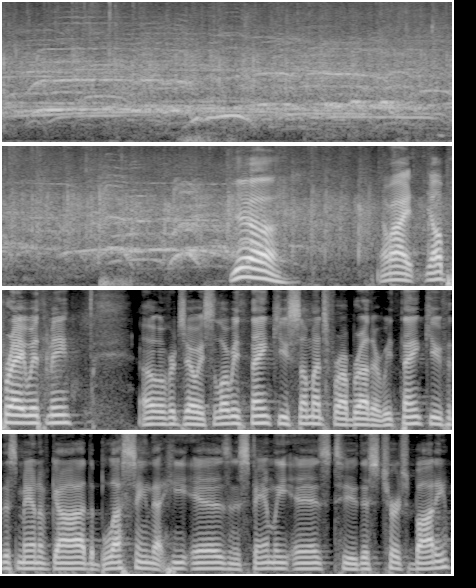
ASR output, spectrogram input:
Yeah. All right, y'all pray with me uh, over Joey. So, Lord, we thank you so much for our brother. We thank you for this man of God, the blessing that he is and his family is to this church body.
